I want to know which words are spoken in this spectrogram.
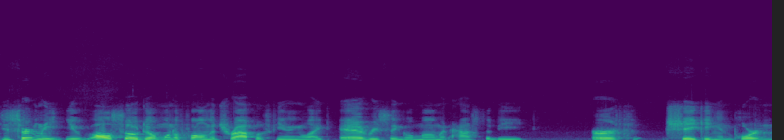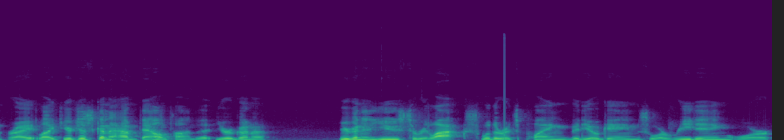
you certainly you also don't want to fall in the trap of feeling like every single moment has to be earth shaking important, right? Like you're just going to have downtime that you're going to you're going to use to relax, whether it's playing video games or reading or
